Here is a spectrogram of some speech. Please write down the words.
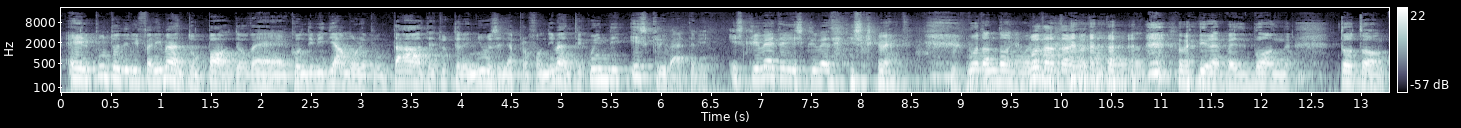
è il punto di riferimento un po' dove condividiamo le puntate, tutte le news e gli approfondimenti, quindi iscrivetevi. Iscrivetevi, iscrivetevi, iscrivetevi. Voto Antonio. Voto Antonio, voto Antonio. Come direbbe il buon Totò.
